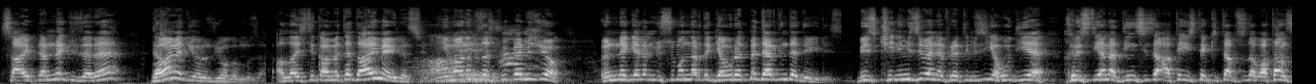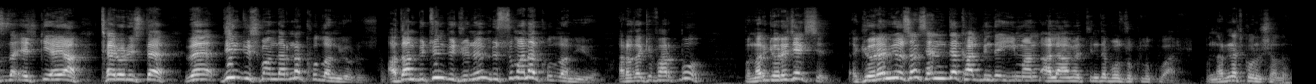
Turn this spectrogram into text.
sahiplenmek üzere devam ediyoruz yolumuza. Allah istikamete daim eylesin. İmanımıza şüphemiz yok. Önüne gelen Müslümanları da gavur etme derdinde değiliz. Biz kinimizi ve nefretimizi Yahudiye, Hristiyana, dinsize, ateiste, kitapsıza, vatansıza, eşkıyaya, teröriste ve din düşmanlarına kullanıyoruz. Adam bütün gücünü Müslümana kullanıyor. Aradaki fark bu. Bunları göreceksin. E, göremiyorsan senin de kalbinde iman alametinde bozukluk var. Bunları net konuşalım.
